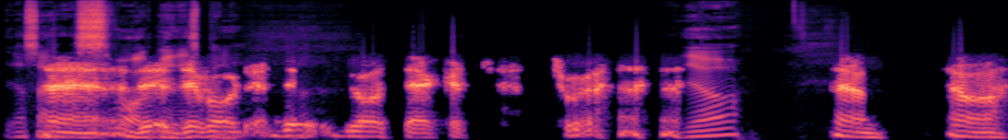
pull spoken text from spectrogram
Det, eh, Det, det, var, det, det var säkert, tror jag. Ja. Ja,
